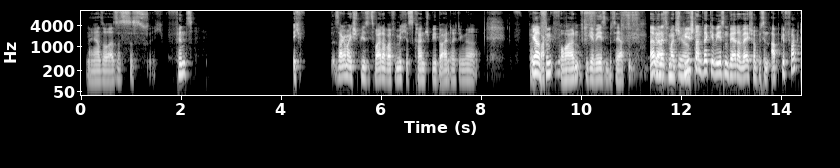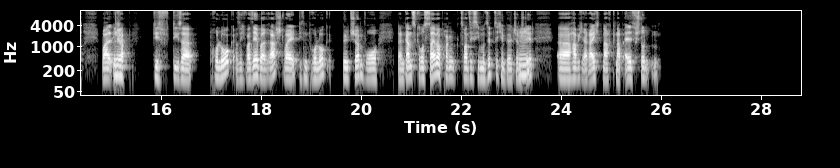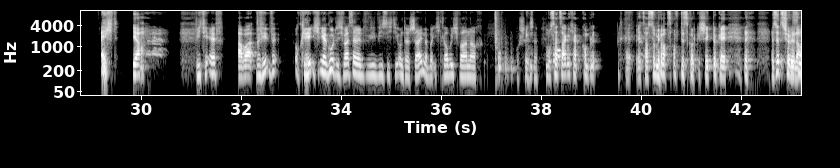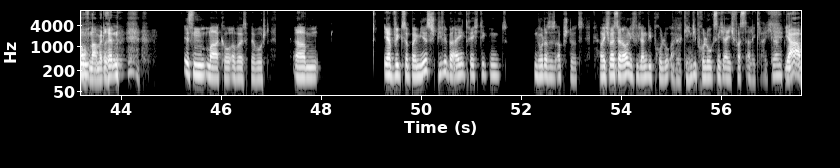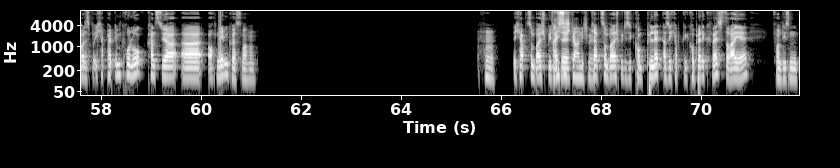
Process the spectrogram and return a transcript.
Naja, so, also es ist, ich finde es, ich sage mal, ich spiele es jetzt weiter, weil für mich ist kein Spiel beeinträchtigender Ja, Bug vorhanden gewesen bisher. Na, wenn Ja, jetzt mein für- ja. Spielstand weg gewesen wäre, dann wäre ich schon ein bisschen abgefuckt, weil ich Ja. habe die, dieser Prolog, also ich war sehr überrascht, weil diesen Prolog-Bildschirm, wo dann ganz groß Cyberpunk 2077 im Bildschirm Mhm. steht, äh, habe ich erreicht nach knapp elf Stunden. Echt? Ja, WTF? aber Okay, ich, ja gut, ich weiß ja nicht, wie, wie sich die unterscheiden, aber ich glaube, ich war nach. Oh, Ich Scheiße. muss halt sagen, ich habe komplett. Äh, Jetzt hast du mir was auf Discord geschickt, okay. Das ist jetzt schön in Ist der ein- Aufnahme drin. Ist ein Marco, aber ist ja wurscht. Ähm, ja, wie gesagt, bei mir ist Spiele beeinträchtigend, nur dass es abstürzt. Aber ich weiß dann auch nicht, wie lange die Prolog. Aber gehen die Prologs nicht eigentlich fast alle gleich lang? Ja, aber das, ich habe halt im Prolog kannst du ja äh, auch Nebenquests machen. Hm. Ich habe zum Beispiel Weiß diese. ich gar nicht Ich mehr. habe zum Beispiel diese komplett, also ich habe die komplette Questreihe von diesem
